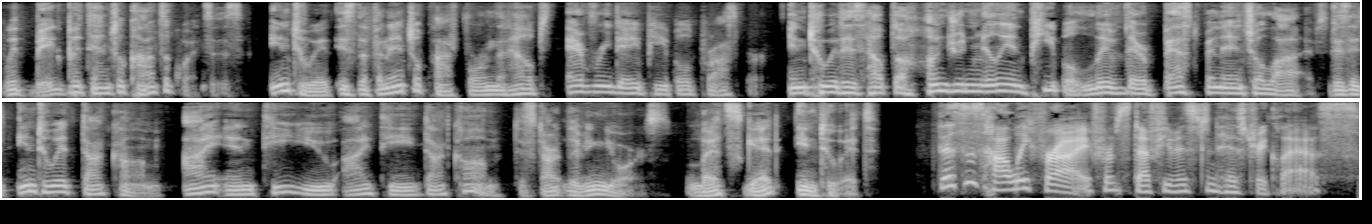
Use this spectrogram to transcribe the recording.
with big potential consequences. Intuit is the financial platform that helps everyday people prosper. Intuit has helped 100 million people live their best financial lives. Visit intuit.com, I N T U I T.com to start living yours. Let's get into it. This is Holly Fry from Stuff You Missed in History class.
